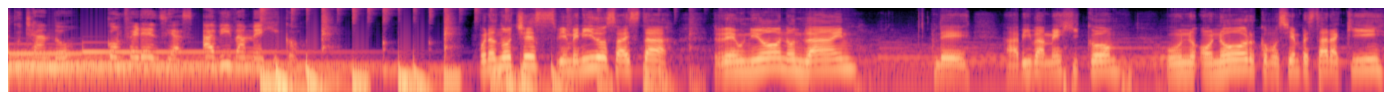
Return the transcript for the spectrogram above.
escuchando Conferencias a Viva México. Buenas noches, bienvenidos a esta reunión online de Viva México. Un honor, como siempre, estar aquí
